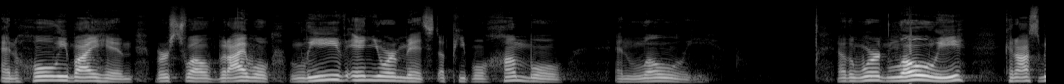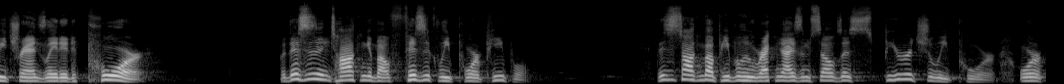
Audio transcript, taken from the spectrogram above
and holy by him. Verse 12, but I will leave in your midst a people humble and lowly. Now, the word lowly can also be translated poor. But this isn't talking about physically poor people. This is talking about people who recognize themselves as spiritually poor or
